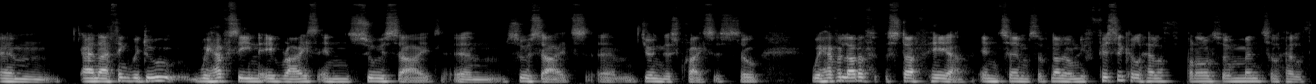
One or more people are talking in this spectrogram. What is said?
um, and I think we do we have seen a rise in suicide um, suicides um, during this crisis. So we have a lot of stuff here in terms of not only physical health but also mental health.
